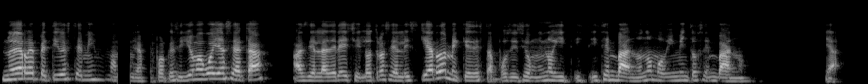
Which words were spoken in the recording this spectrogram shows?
No he repetido este mismo, porque si yo me voy hacia acá, hacia la derecha y el otro hacia la izquierda, me queda esta posición, ¿no? Y, en vano, ¿no? Movimientos en vano. ¿Ya?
